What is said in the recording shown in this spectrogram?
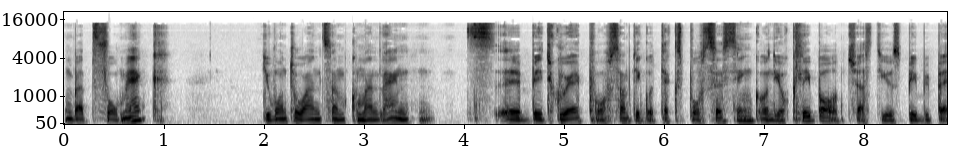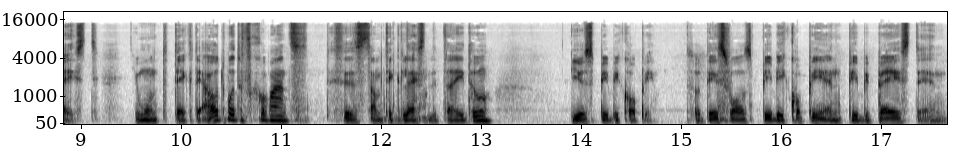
But for Mac, you want to run some command line, a bit grep or something or text processing on your clipboard, just use pb paste. You want to take the output of commands, this is something less that I do, use pb copy. So this was pb copy and pb paste and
